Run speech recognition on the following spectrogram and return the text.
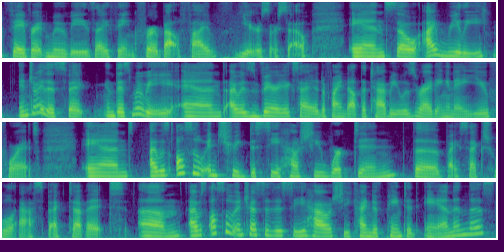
favorite movies, I think, for about five years or so. And so I really enjoy this fic, this movie, and I was very excited to find out that Tabby was writing an AU for it. And I was also intrigued to see how she worked in the bisexual aspect of it. Um, I was also interested to see how she kind of painted Anne in this.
